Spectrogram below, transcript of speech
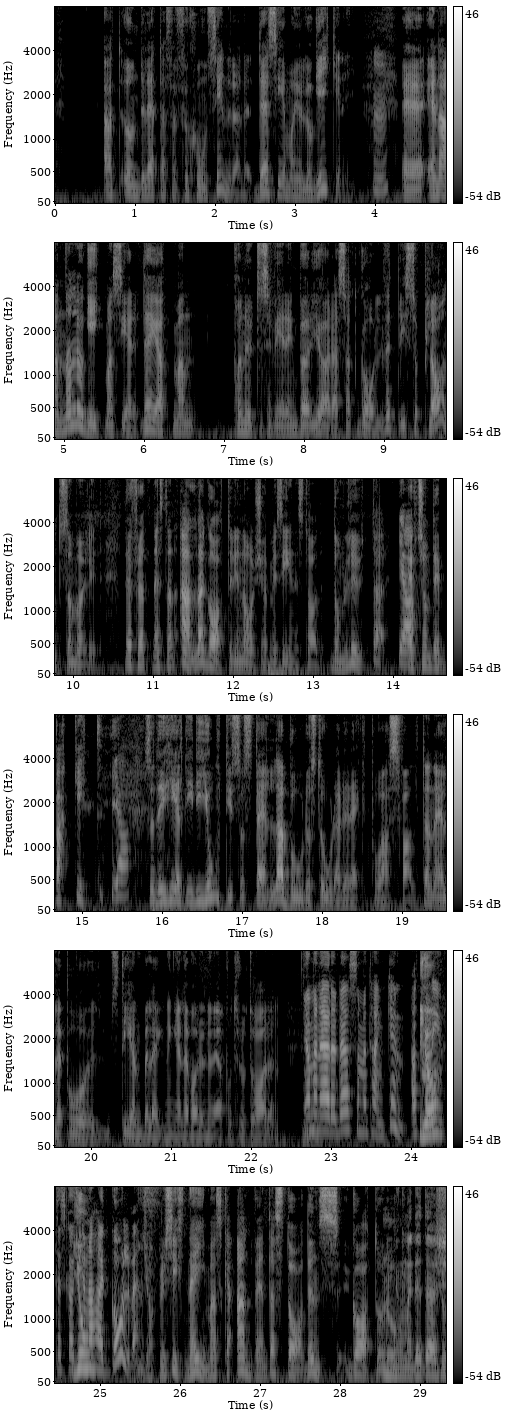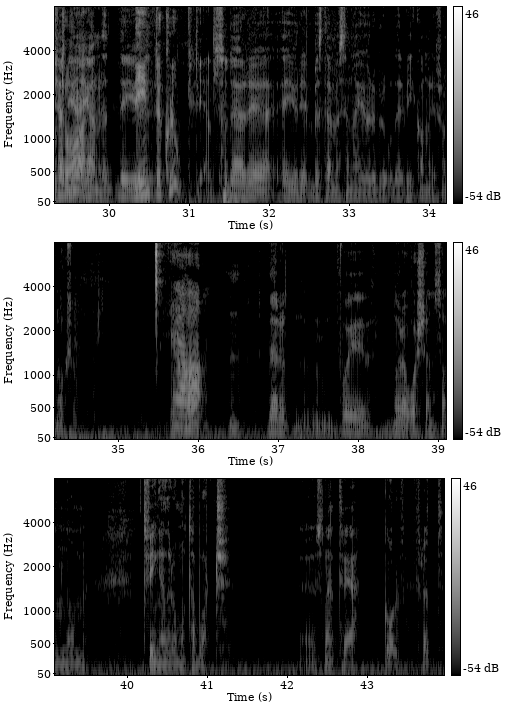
att underlätta för funktionshindrade, det ser man ju logiken i. Mm. Eh, en annan logik man ser, det är att man på en uteservering bör göra så att golvet blir så plant som möjligt. Därför att nästan alla gator i Norrköpings innerstad, de lutar. Ja. Eftersom det är backigt. Ja. Så det är helt idiotiskt att ställa bord och stolar direkt på asfalten eller på stenbeläggning eller vad det nu är på trottoaren. ja, men är det det som är tanken? Att Ja, man inte ska jo. kunna ha ett golv ens? Ja, precis. Nej, man ska använda stadens gator och Jo, men det där känner jag trottoarer. igen. Det, det är ju, Det är inte klokt egentligen. Så där eh, är ju bestämmelserna i Örebro där vi kommer ifrån också. Jaha. Mm. Där mm, var ju några år sedan som de tvingade dem att ta bort eh, sådana här trägolv för att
